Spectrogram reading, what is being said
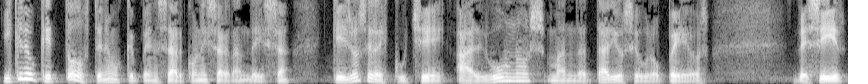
y creo que todos tenemos que pensar con esa grandeza que yo se la escuché a algunos mandatarios europeos decir,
